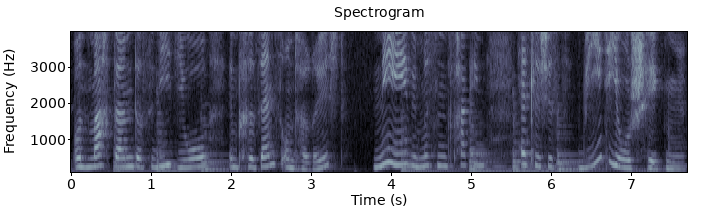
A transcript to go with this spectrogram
Und mach dann das Video im Präsenzunterricht. Nee, wir müssen ein fucking hässliches Video schicken.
